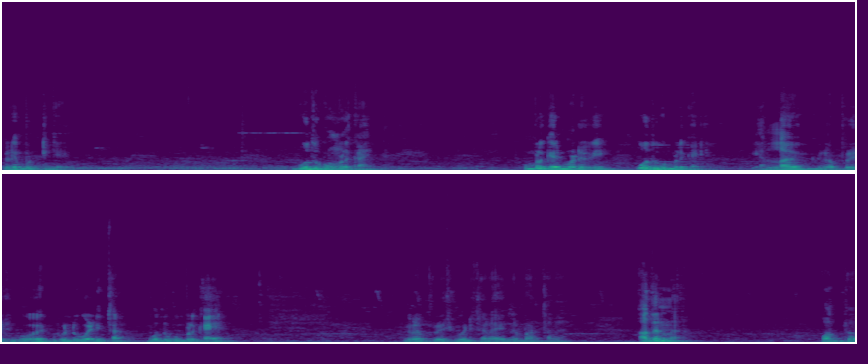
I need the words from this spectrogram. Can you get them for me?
ಬಿಳಿ ಮುಟ್ಟಿಗೆ ಬೂದು ಕುಂಬಳಕಾಯಿ ಕುಂಬಳಕಾಯಿ ಏನು ಮಾಡಿರಿ ಬೂದು ಕುಂಬಳಕಾಯಿ ಎಲ್ಲ ಗೃಹ ಪ್ರವೇಶ ಫುಡ್ ಹೊಡಿತಾರೆ ಬೂದು ಕುಂಬಳಕಾಯಿ ಗೃಹ ಪ್ರವೇಶ ಹೊಡಿತಾರೆ ಇದನ್ನು ಮಾಡ್ತಾರೆ ಅದನ್ನು ಒಂದು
